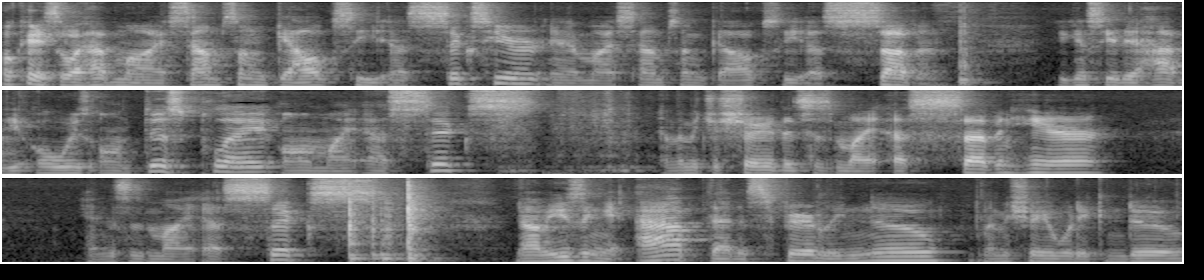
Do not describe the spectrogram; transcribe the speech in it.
Okay, so I have my Samsung Galaxy S6 here and my Samsung Galaxy S7. You can see they have the always on display on my S6. And let me just show you, this is my S7 here, and this is my S6. Now I'm using an app that is fairly new. Let me show you what it can do.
